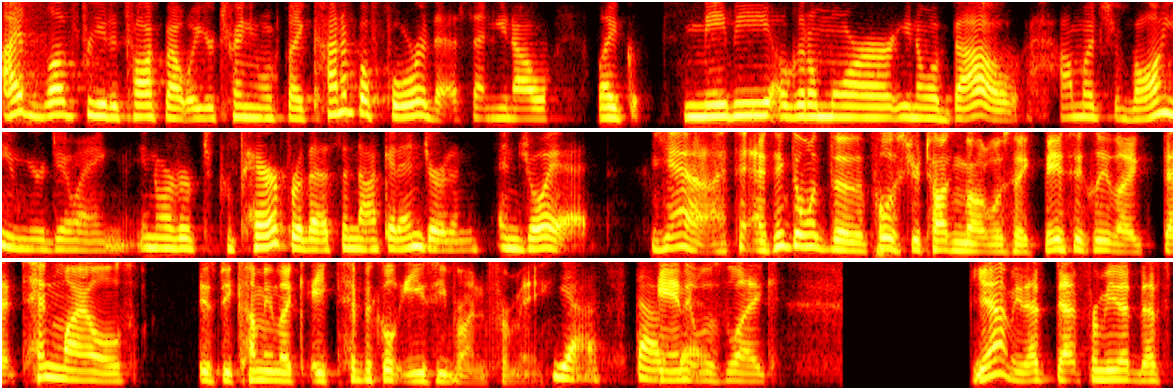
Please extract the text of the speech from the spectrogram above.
I'd love for you to talk about what your training looked like kind of before this and, you know, like maybe a little more, you know, about how much volume you're doing in order to prepare for this and not get injured and enjoy it. Yeah, I think I think the one the, the post you're talking about was like basically like that 10 miles is becoming like a typical easy run for me. Yes. and it. it was like yeah, I mean that that for me that that's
